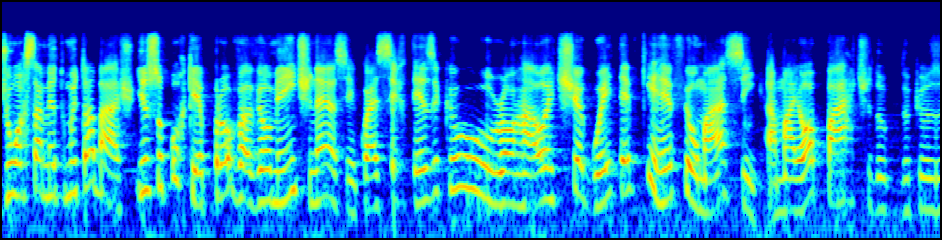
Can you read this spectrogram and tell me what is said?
de um orçamento muito abaixo. Isso porque provavelmente, né, assim, quase certeza que o Ron Howard chegou e teve que refilmar, assim, a maior parte do, do que, os,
